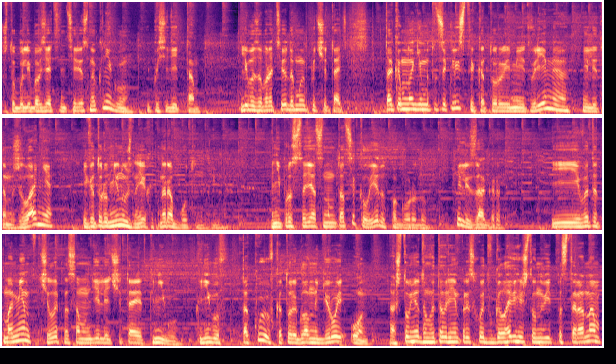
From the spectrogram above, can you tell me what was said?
чтобы либо взять интересную книгу и посидеть там, либо забрать ее домой и почитать. Так и многие мотоциклисты, которые имеют время или там желание, и которым не нужно ехать на работу, например. Они просто садятся на мотоцикл и едут по городу или за город. И в этот момент человек на самом деле читает книгу. Книгу такую, в которой главный герой он. А что у него там в это время происходит в голове, что он видит по сторонам,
